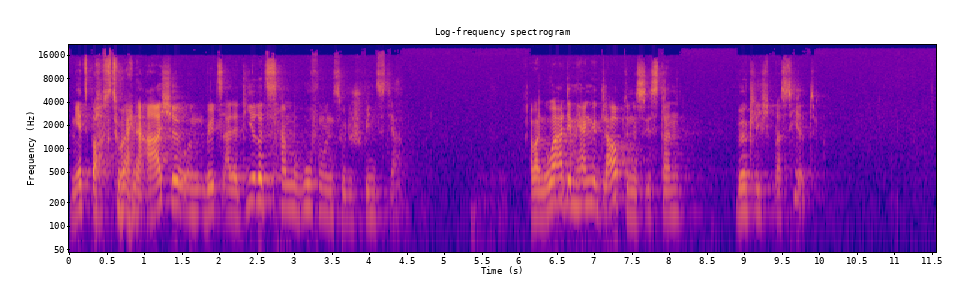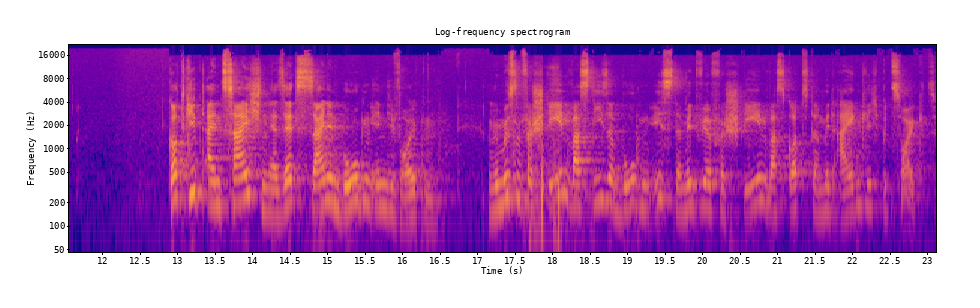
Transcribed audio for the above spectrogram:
Und jetzt baust du eine Arche und willst alle Tiere zusammenrufen und so, du spinnst ja. Aber Noah hat dem Herrn geglaubt und es ist dann wirklich passiert. Gott gibt ein Zeichen, er setzt seinen Bogen in die Wolken. Und wir müssen verstehen, was dieser Bogen ist, damit wir verstehen, was Gott damit eigentlich bezeugt.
